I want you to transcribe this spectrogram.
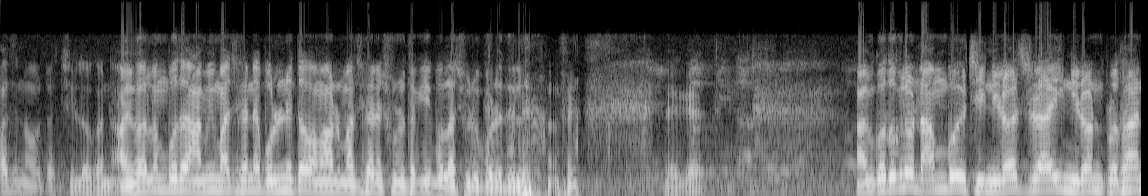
আচ্ছা না ওটা ছিল ওখানে। আমি ভাবলাম বোধহয় আমি মাঝখানে বলিনি তো আমার মাঝখানে শুরু থেকেই বলা শুরু করে দিলে। আমি কতগুলো নাম বলছি? নীরজ রায় নিরণ প্রধান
